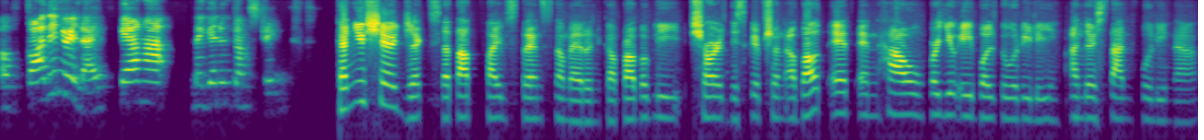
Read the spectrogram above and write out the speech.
of God in your life. Kaya nga, may ganun kang strength. Can you share, Jex, the top five strengths na meron ka? Probably short description about it and how were you able to really understand fully na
